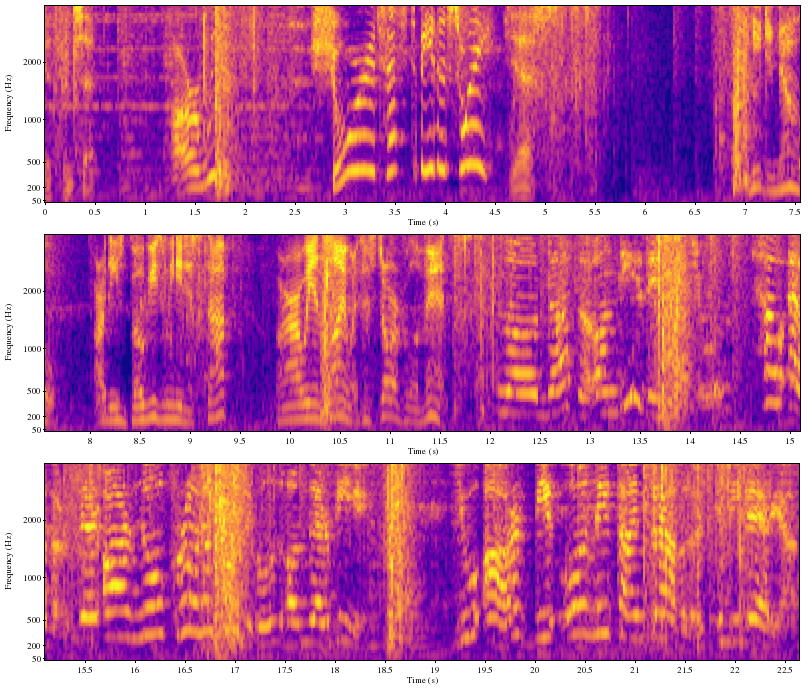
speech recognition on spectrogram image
it's been set. Are we sure it has to be this way? Yes. I need to know are these bogies we need to stop, or are we in line with historical events? No data on these individuals. However, there are no chronoparticles on their beings. You are the only time travelers in the area.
